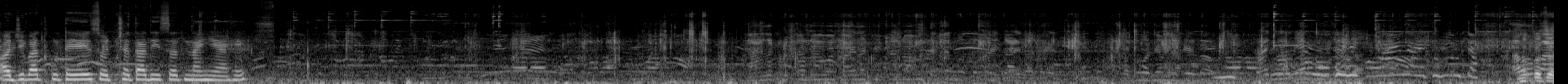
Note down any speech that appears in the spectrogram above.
अजिबात कुठे स्वच्छता दिसत नाही आहे. नको चल.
